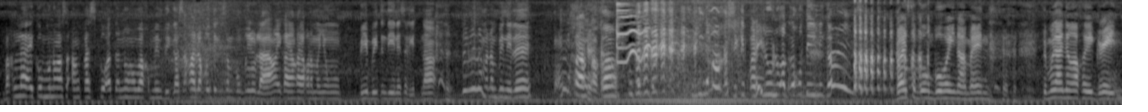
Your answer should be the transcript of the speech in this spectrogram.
Bakla, ikaw muna nga sa angkas ko at ano, hawak mo yung bigas. Akala ko hindi 10 kilo lang. Ay, kaya-kaya ko naman yung binibitin din sa gitna. Tingnan naman ang binili. Ang nakaangka ka. hindi nakakasikip. Aray, luluag ako din eh, guys. Guys, sa buong buhay namin, simula nung ako'y grade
